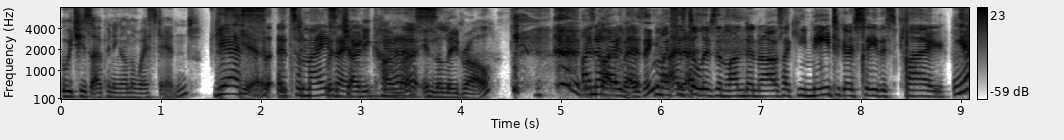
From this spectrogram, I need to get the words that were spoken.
which is opening on the West End. Yes, year it's with, amazing. With Jodie Comer Yes. in the lead role. I know quite that my sister lives in London, and I was like, "You need to go see this play." Yeah.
